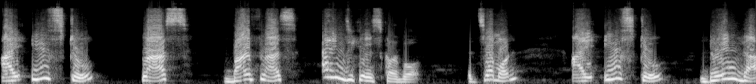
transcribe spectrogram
আই ইউজ টু প্লাস বার plus I N G use করব। যেমন I use to doing the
